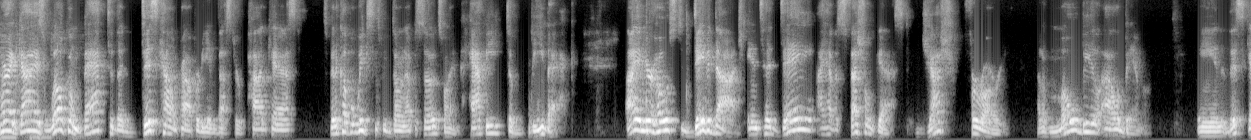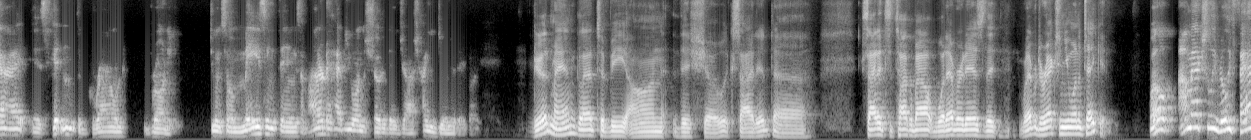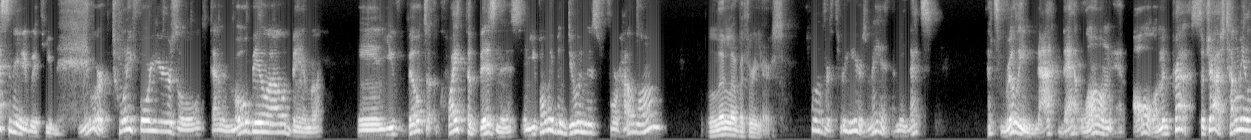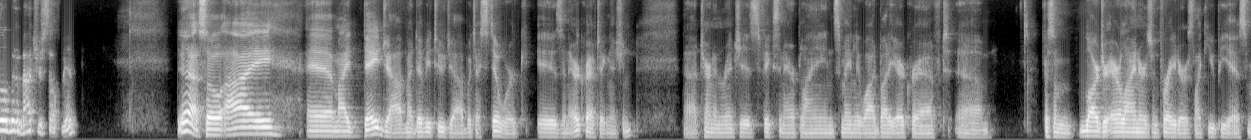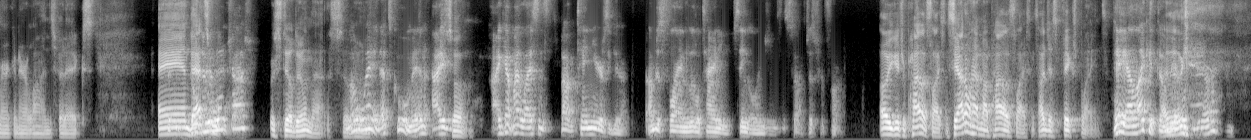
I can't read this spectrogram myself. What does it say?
All right, guys, welcome back to the Discount Property Investor Podcast. It's been a couple weeks since we've done an episode, so I'm happy to be back. I am your host, David Dodge, and today I have a special guest, Josh Ferrari out of Mobile, Alabama. And this guy is hitting the ground running, doing some amazing things. I'm honored to have you on the show today, Josh. How you doing today, buddy? Good man. Glad to be on this show. Excited. Uh, excited to talk about whatever it is that whatever direction you want to take it. Well, I'm actually really fascinated with you. Man. You are 24 years old down in Mobile, Alabama, and you've built a, quite the business. And you've only been doing this for how long? A little over three years. A little over three years, man. I mean, that's that's really not that long at all. I'm impressed. So, Josh, tell me a little bit about yourself, man. Yeah. So, I, uh, my day job, my W 2 job, which I still work, is an aircraft technician, uh, turning wrenches, fixing airplanes, mainly wide body aircraft um, for some larger airliners and freighters like UPS, American Airlines, FedEx. And that's that, Josh. We're still doing that. So no way. That's cool, man. I so I got my license about 10 years ago. I'm just flying little tiny single engines and stuff just for fun. Oh, you get your pilot's license. See, I don't have my pilot's license. I just fix planes. Hey, I like it though. you know?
